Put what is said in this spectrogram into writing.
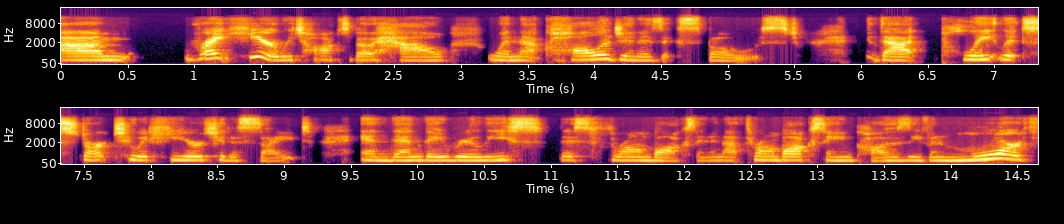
um, right here, we talked about how when that collagen is exposed, that platelets start to adhere to the site and then they release this thromboxane, and that thromboxane causes even more th-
